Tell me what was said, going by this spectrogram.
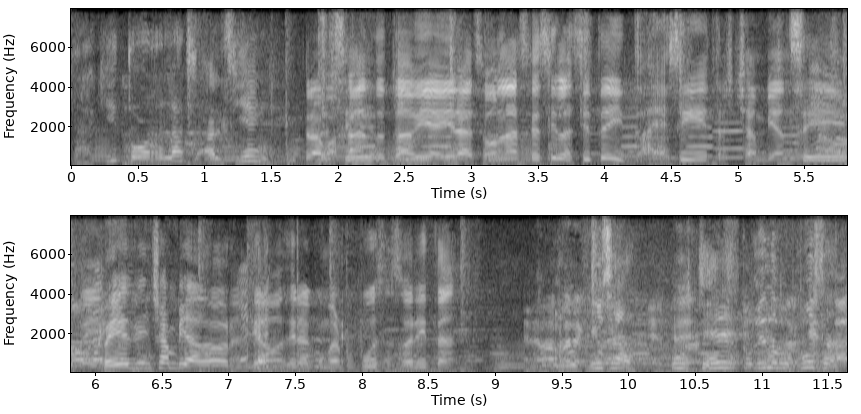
Por aquí todo relax, al 100. Trabajando todavía, mira, son las casi las 7 y todavía sigue tras chambeando. Sí, ¿no? Pei es bien chambeador. Que vamos a ir a comer pupusas ahorita. Pupusa, ustedes comiendo pupusa.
